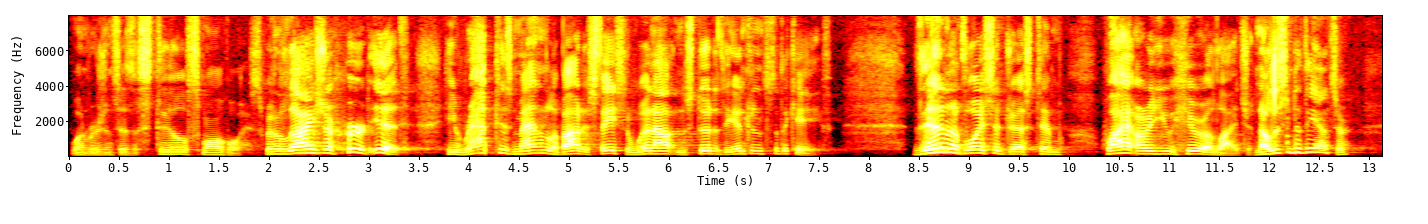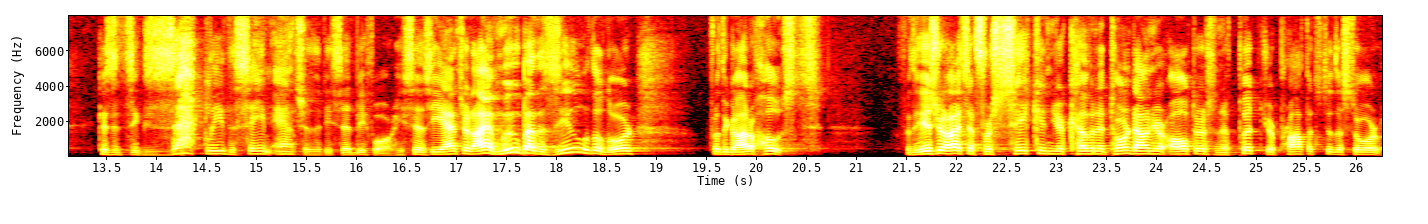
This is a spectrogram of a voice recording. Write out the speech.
One version says a still small voice. When Elijah heard it, he wrapped his mantle about his face and went out and stood at the entrance of the cave. Then a voice addressed him, Why are you here, Elijah? Now listen to the answer, because it's exactly the same answer that he said before. He says, He answered, I am moved by the zeal of the Lord for the God of hosts. For the Israelites have forsaken your covenant, torn down your altars, and have put your prophets to the sword.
